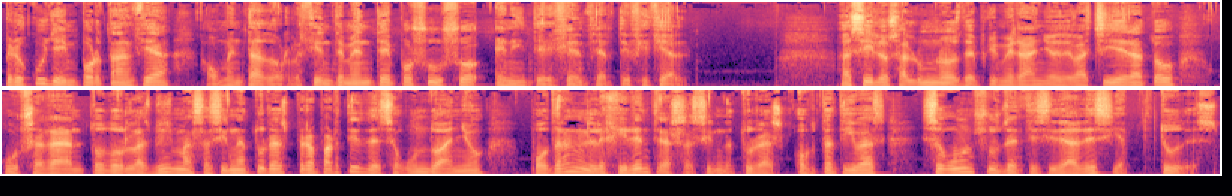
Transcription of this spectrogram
pero cuya importancia ha aumentado recientemente por su uso en inteligencia artificial. Así, los alumnos de primer año de bachillerato cursarán todas las mismas asignaturas, pero a partir del segundo año podrán elegir entre las asignaturas optativas según sus necesidades y aptitudes.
